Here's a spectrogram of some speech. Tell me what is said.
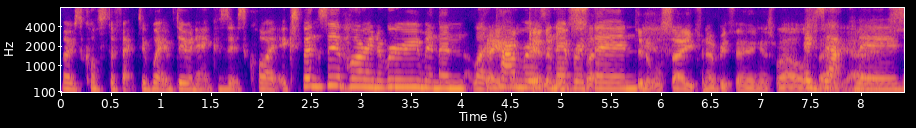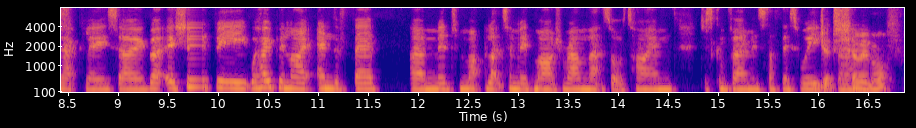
most cost effective way of doing it because it's quite expensive hiring a room and then like Getting- cameras and it all set- everything. Did it all safe and everything as well. so, exactly, yeah, exactly. So, but it should be. We're hoping like end of Feb. Um, mid like to mid March around that sort of time, just confirming stuff this week. Get to show him off.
